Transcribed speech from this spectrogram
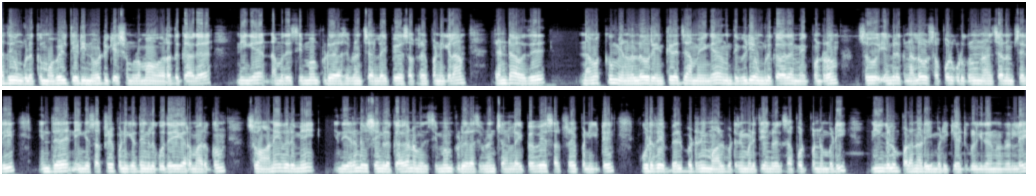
அது உங்களுக்கு மொபைல் தேடி நோட்டிஃபிகேஷன் மூலமாக வர்றதுக்காக நீங்கள் நமது சிம்மம் டுடே ராசிபலன் சேனலை இப்போ சப்ஸ்கிரைப் பண்ணிக்கலாம். ரெண்டாவது நமக்கும் நல்ல ஒரு என்கரேஜ் அமையுங்க. இந்த வீடியோ உங்களுக்காக தான் மேக் பண்ணுறோம் ஸோ எங்களுக்கு நல்ல ஒரு சப்போர்ட் கொடுக்கணும்னு நினச்சாலும் சரி இந்த நீங்கள் சப்ஸ்கிரைப் பண்ணிக்கிறது எங்களுக்கு உதவிகரமாக இருக்கும். ஸோ அனைவருமே இந்த இரண்டு விஷயங்களுக்காக நமது சிம்மம் டுடே ராசிபலன் சேனலை இப்போவே சப்ஸ்கிரைப் பண்ணிக்கிட்டு கூடவே பெல் பட்டனையும் ஆல் பட்டனையும் அழுத்தி எங்களுக்கு சப்போர்ட் பண்ணும்படி நீங்களும் பலனடையும்படி கேட்டுக்கொள்கிறேன் நண்பர்களே.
